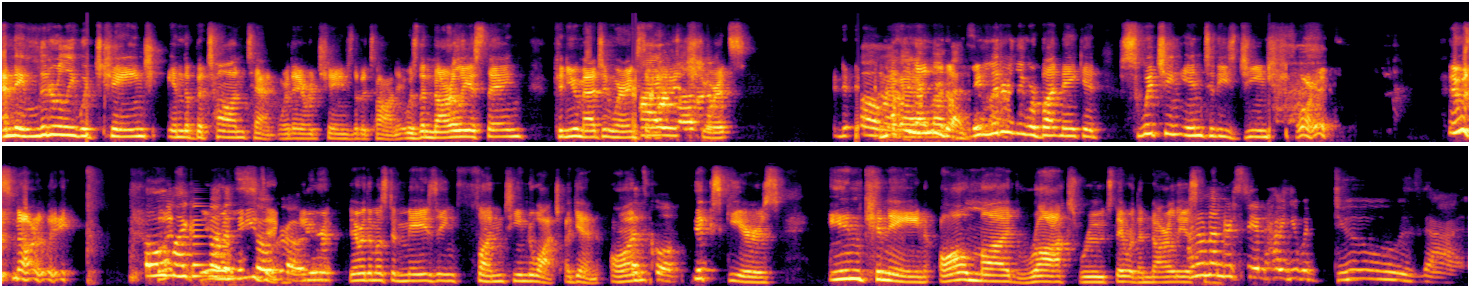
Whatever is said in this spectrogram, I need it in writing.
And they literally would change in the baton tent where they would change the baton. It was the gnarliest thing. Can you imagine wearing some shorts? Oh my god! I love that they literally were butt naked, switching into these jean shorts. it was gnarly. Oh but my god, that's amazing. so gross. They were, they were the most amazing, fun team to watch. Again, on cool. fixed gears in Canaan, all mud, rocks, roots. They were the gnarliest. I don't understand how you would do that.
